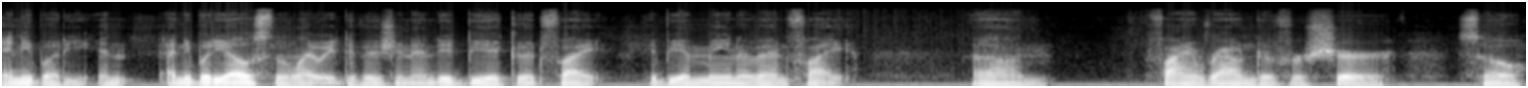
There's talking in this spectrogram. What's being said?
anybody and anybody else in the lightweight division, and it'd be a good fight. It'd be a main event fight, um, fine rounder for sure. So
